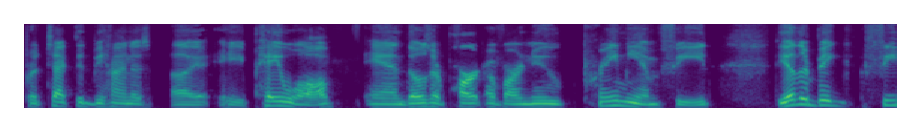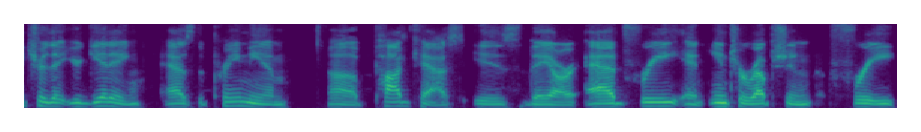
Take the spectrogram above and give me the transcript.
protected behind a, a, a, paywall, and those are part of our new premium feed. The other big feature that you're getting as the premium uh, podcast is they are ad free and interruption free.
